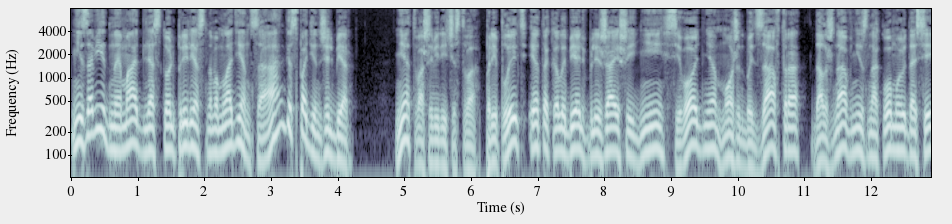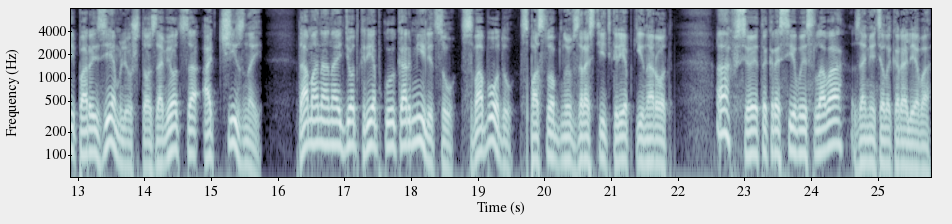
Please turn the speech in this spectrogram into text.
незавидная мать для столь прелестного младенца, а, господин Жильбер?» «Нет, Ваше Величество, приплыть эта колыбель в ближайшие дни, сегодня, может быть, завтра, должна в незнакомую до сей поры землю, что зовется Отчизной. Там она найдет крепкую кормилицу, свободу, способную взрастить крепкий народ». «Ах, все это красивые слова», — заметила королева.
